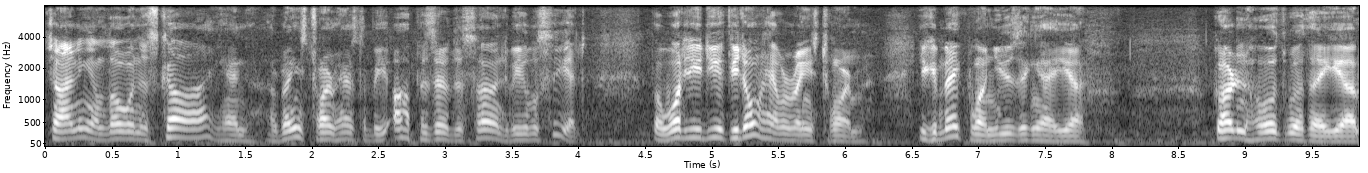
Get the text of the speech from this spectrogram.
shining and low in the sky, and a rainstorm has to be opposite of the sun to be able to see it. But what do you do if you don't have a rainstorm? You can make one using a uh, garden hose with a uh,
